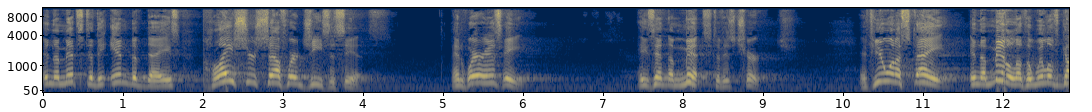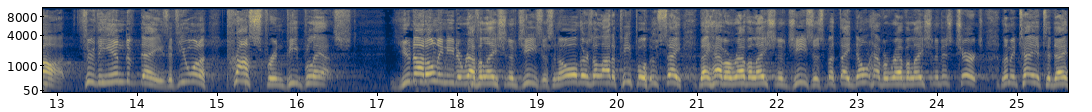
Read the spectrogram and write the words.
in the midst of the end of days, place yourself where Jesus is. And where is He? He's in the midst of His church. If you want to stay in the middle of the will of God through the end of days, if you want to prosper and be blessed, you not only need a revelation of Jesus, and oh, there's a lot of people who say they have a revelation of Jesus, but they don't have a revelation of His church. Let me tell you today,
